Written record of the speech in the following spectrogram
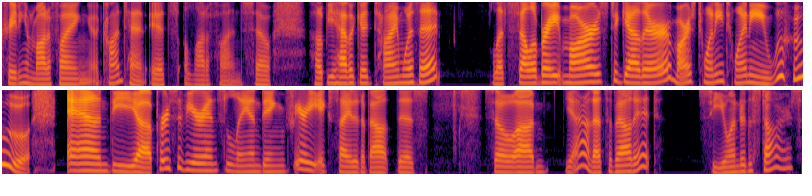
creating and modifying uh, content. It's a lot of fun. So, hope you have a good time with it. Let's celebrate Mars together, Mars 2020. Woohoo! And the uh, Perseverance landing. Very excited about this. So, um, yeah, that's about it. See you under the stars.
